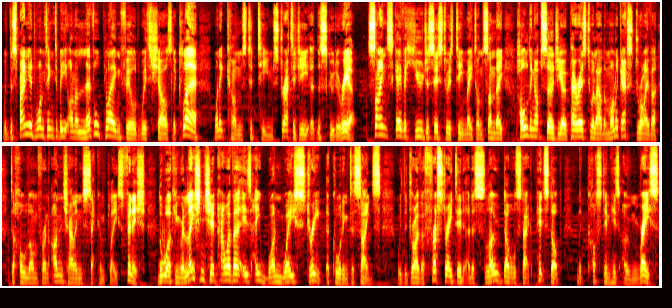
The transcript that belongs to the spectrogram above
with the Spaniard wanting to be on a level playing field with Charles Leclerc when it comes to team strategy at the Scuderia. Sainz gave a huge assist to his teammate on Sunday, holding up Sergio Perez to allow the Monegasque driver to hold on for an unchallenged second place finish. The working relationship, however, is a one way street, according to Sainz, with the driver frustrated at a slow double stack pit stop that cost him his own race,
